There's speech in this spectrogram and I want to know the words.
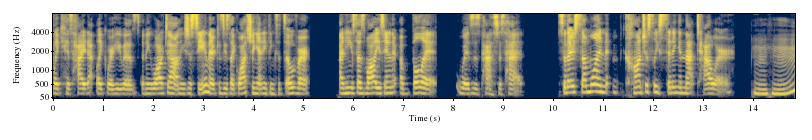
like his hideout, like where he was, and he walked out and he's just standing there because he's like watching it and he thinks it's over. And he says, while he's standing there, a bullet whizzes past his head. So there's someone consciously sitting in that tower, Mm-hmm.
